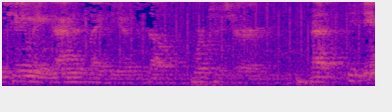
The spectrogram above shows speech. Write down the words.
continuing down this idea of self-portraiture that began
